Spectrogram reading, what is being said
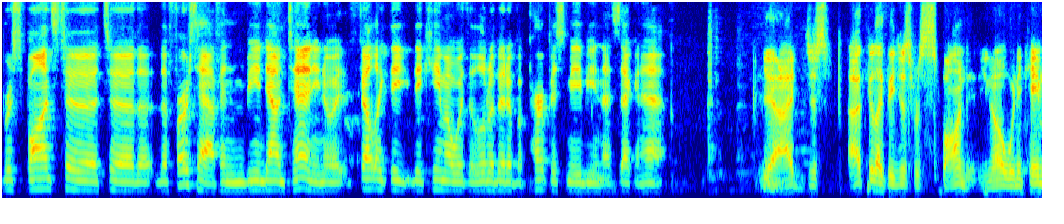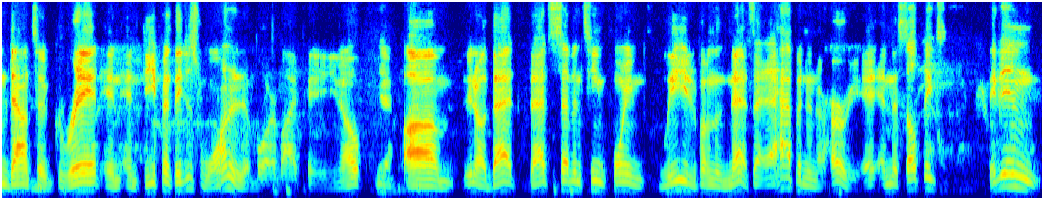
response to to the the first half and being down ten. You know, it felt like they they came out with a little bit of a purpose maybe in that second half. Yeah, I just I feel like they just responded. You know, when it came down to grit and, and defense, they just wanted it more, in my opinion. You know, Yeah. Um, you know that that 17 point lead from the Nets that happened in a hurry, and the Celtics they didn't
